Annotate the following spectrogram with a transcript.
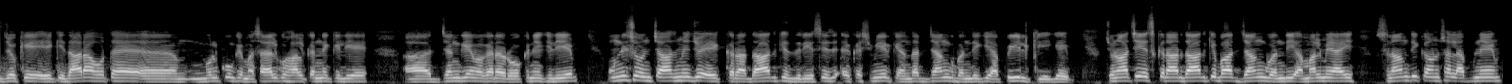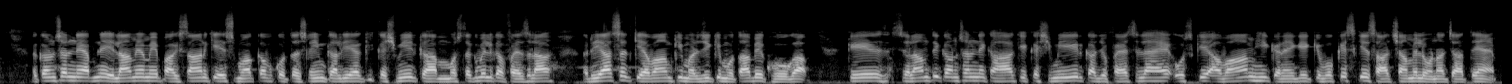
जो कि एक इदारा होता है मुल्कों के मसाइल को हल करने के लिए जंगें वगैरह रोकने के लिए, उन्नीस में जो एक करारदाद के ज़रिए से कश्मीर के अंदर जंग बंदी की अपील की गई। चुनाचे इस करारदाद के बाद जंग बंदी अमल में आई। सलामती कौंसल अपने, कौंसल ने अपने इलामे में पाकिस्तान के इस मौक़ को तस्लीम कर लिया कि कश्मीर का मुस्तबिल का फ़ैसला रियासत की आवाम की मर्ज़ी के मुताबिक होगा। कि सलामती कौंसल ने कहा कि कश्मीर का जो फ़ैसला है, उसके अवाम ही करेंगे कि वो किसके साथ शामिल होना चाहते हैं।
